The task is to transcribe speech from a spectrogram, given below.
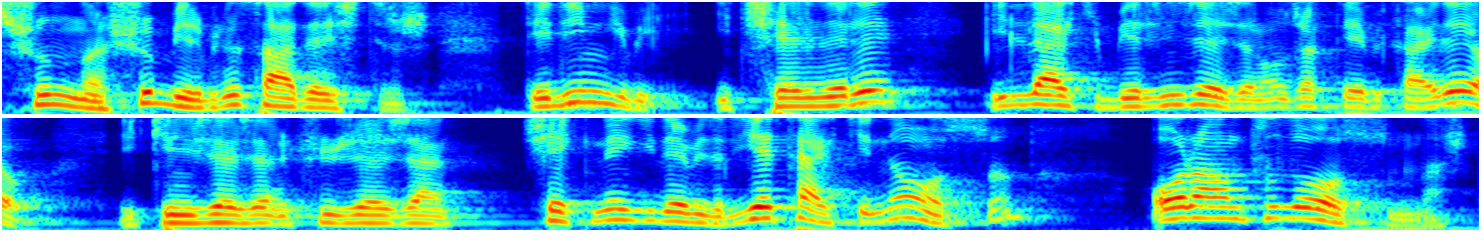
şunla şu birbirini sadeleştirir. Dediğim gibi içerileri illaki birinci dereceden olacak diye bir kayda yok. İkinci dereceden, üçüncü dereceden şekline gidebilir. Yeter ki ne olsun? Orantılı olsunlar.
